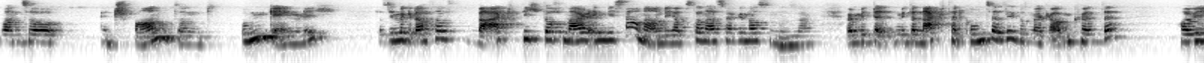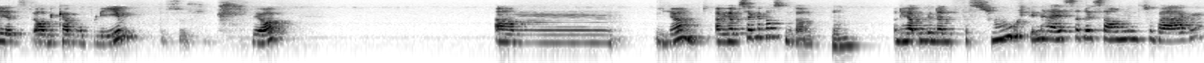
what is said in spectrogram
waren so entspannt und umgänglich, dass ich mir gedacht habe, wag dich doch mal in die Sauna. Und ich habe es dann auch sehr genossen, muss ich sagen. Weil mit der, mit der Nacktheit grundsätzlich, was man ja glauben könnte, habe ich jetzt habe ich kein Problem. Das ist, ja. Ähm, ja, aber ich habe es sehr genossen dann. Mhm. Und ich habe mir dann versucht, in heißere Saunen zu wagen,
